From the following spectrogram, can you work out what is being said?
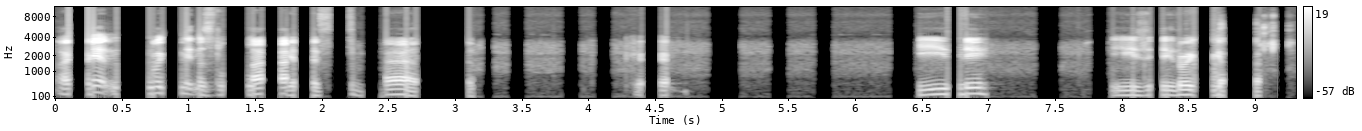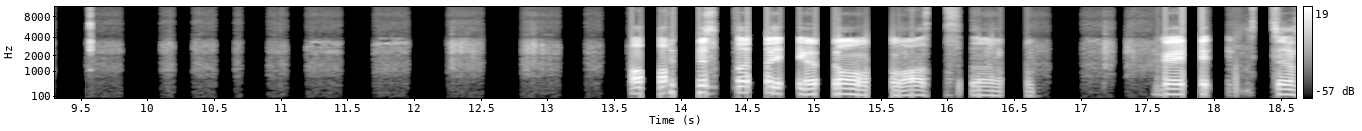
I can't navigate this lag. It's so bad. Okay. Easy. Easy. There we go. Oh, just let it go. Awesome. Great. It's been a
